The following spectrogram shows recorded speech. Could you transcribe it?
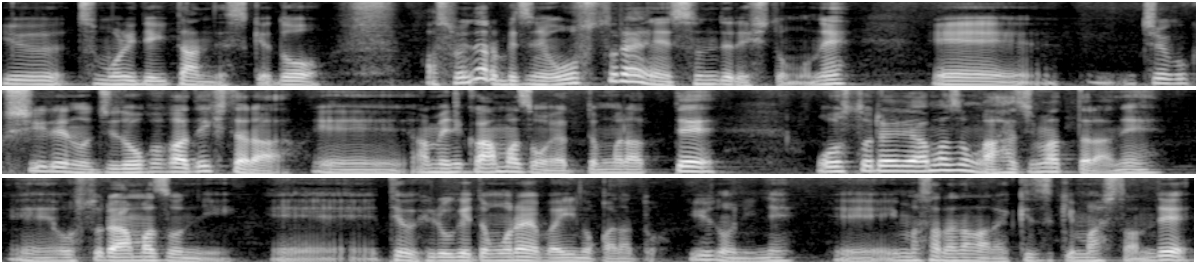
いうつもりでいたんですけど、あそれなら別にオーストラリアに住んでる人もね、えー中国仕入れの自動化ができたら、えーアメリカアマゾンをやってもらって、オーストラリアアマゾンが始まったらね、えーオーストラリアアマゾンに、えー手を広げてもらえばいいのかなというのにね、えー今更ながら気づきましたんで、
